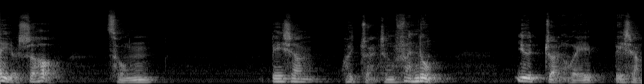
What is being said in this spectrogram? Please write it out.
那有时候从悲伤会转成愤怒，又转回悲伤。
